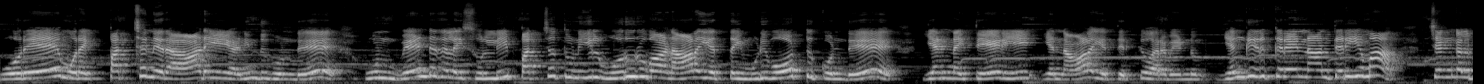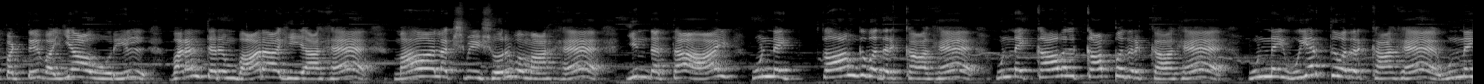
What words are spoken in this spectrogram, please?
ஒரே முறை பச்சை நிற ஆடையை அணிந்து கொண்டு உன் வேண்டுதலை சொல்லி பச்சை துணியில் ஒரு ரூபா நாணயத்தை முடிவோட்டு கொண்டு என்னை தேடி என் ஆலயத்திற்கு வர வேண்டும். எங்கு இருக்கிறேன் நான் தெரியுமா? செங்கல்பட்டு வையாவூரில் வரம் தரும் வாராகியாக மகாலட்சுமி சொரூபமாக இந்த தாய் உன்னை தாங்குவதற்காக உன்னை காவல் காப்பதற்காக உன்னை உயர்த்துவதற்காக உன்னை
